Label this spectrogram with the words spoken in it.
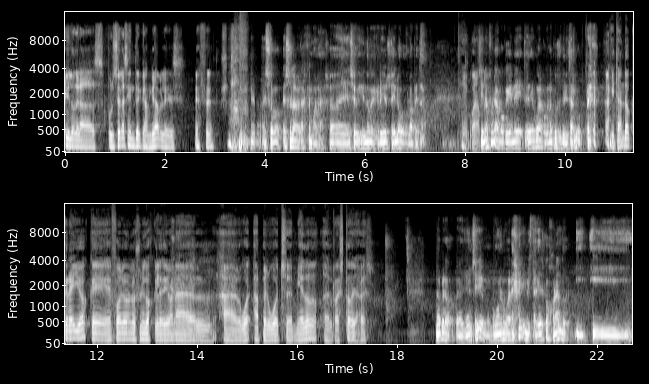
y lo de las pulseras intercambiables. Ese- Bueno, Eso, eso la verdad es que mola. Eso, eh, sigo diciendo que Creyos ahí lo, lo ha petado. Sí, bueno, Si no fuera porque te da igual, porque no puedes utilizarlo. quitando Creyos, que fueron los únicos que le dieron al, Apple Watch eh, miedo, el resto ya ves. No, pero, pero yo en serio me pongo en lugar y me estaría descojonando. Y, y,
